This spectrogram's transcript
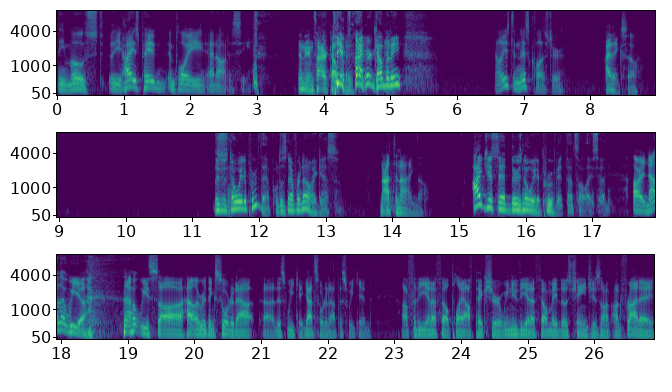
the most, the highest paid employee at Audacy, In the entire company. The company. entire company. at least in this cluster. I think so. There's just no way to prove that. We'll just never know, I guess. Not denying though. I just said there's no way to prove it. That's all I said. All right, now that we uh, now that we saw how everything sorted out uh, this weekend, got sorted out this weekend uh, for the NFL playoff picture. We knew the NFL made those changes on on Friday.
